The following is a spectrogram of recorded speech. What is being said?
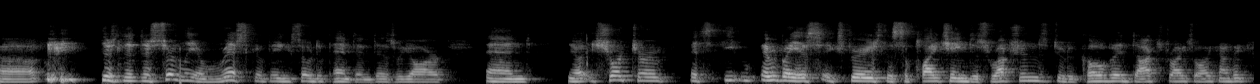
uh, there's there's certainly a risk of being so dependent as we are, and you know, short term, it's everybody has experienced the supply chain disruptions due to COVID, dock strikes, all that kind of thing.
